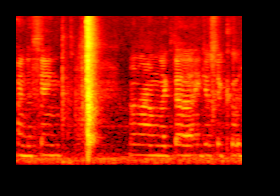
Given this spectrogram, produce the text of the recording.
kind of thing around like that, I guess I could.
